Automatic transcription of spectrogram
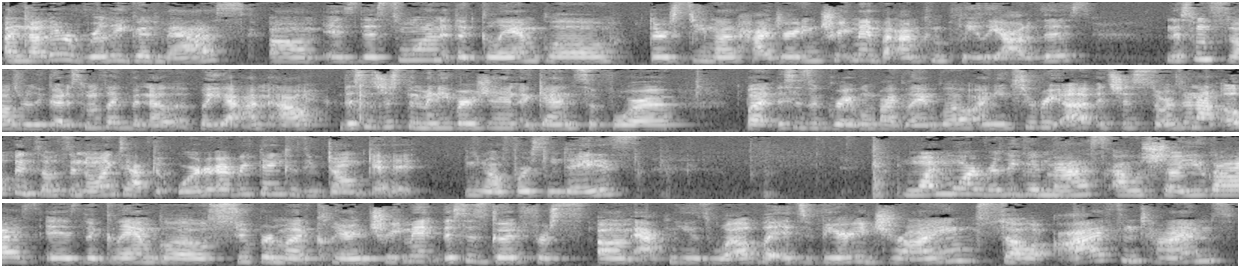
Another really good mask um, is this one, the Glam Glow Thirsty Mud Hydrating Treatment, but I'm completely out of this. And this one smells really good. It smells like vanilla, but yeah, I'm out. This is just the mini version, again, Sephora, but this is a great one by Glam Glow. I need to re-up. It's just stores are not open, so it's annoying to have to order everything because you don't get it, you know, for some days. One more really good mask I will show you guys is the Glam Glow Super Mud Clearing Treatment. This is good for um, acne as well, but it's very drying. So I sometimes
